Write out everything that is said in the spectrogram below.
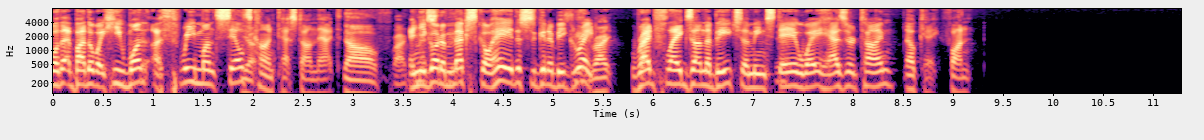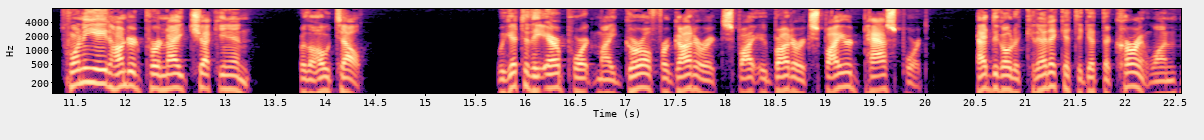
Well, that, by the way, he won a three month sales Yeah. contest on that. Oh, I And you go to yeah. Mexico, hey, this is going to be great. Right. Red flags on the beach. I mean, stay away, hazard time. Okay, fun. 2800 per night checking in for the hotel. We get to the airport. My girl forgot her expi- brought her expired passport. Had to go to Connecticut to get the current one.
